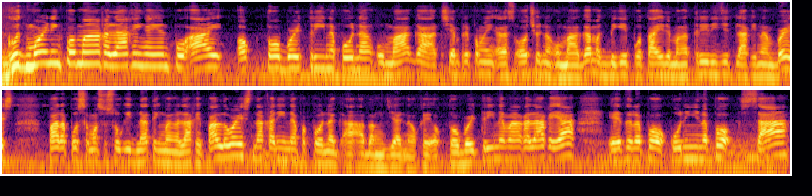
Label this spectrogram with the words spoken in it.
Good morning po mga kalaki. Ngayon po ay October 3 na po ng umaga. At syempre po ngayong alas 8 ng umaga, magbigay po tayo ng mga 3-digit lucky numbers para po sa masusugid nating mga lucky followers na kanina pa po nag-aabang dyan. Okay, October 3 na mga kalaki ha. Ito na po, kunin nyo na po sa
